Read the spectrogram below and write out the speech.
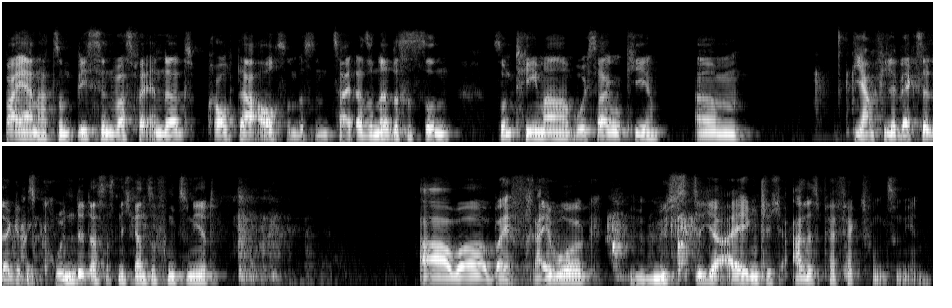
Bayern hat so ein bisschen was verändert, braucht da auch so ein bisschen Zeit. Also, ne, das ist so ein, so ein Thema, wo ich sage, okay, ähm, die haben viele Wechsel, da gibt es Gründe, dass es nicht ganz so funktioniert. Aber bei Freiburg müsste ja eigentlich alles perfekt funktionieren.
